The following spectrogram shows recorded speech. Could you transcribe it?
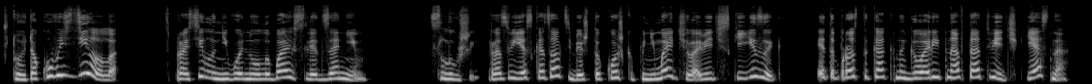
«Что я такого сделала?» — спросила, невольно улыбаясь вслед за ним. «Слушай, разве я сказал тебе, что кошка понимает человеческий язык? Это просто как наговорить на автоответчик, ясно?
